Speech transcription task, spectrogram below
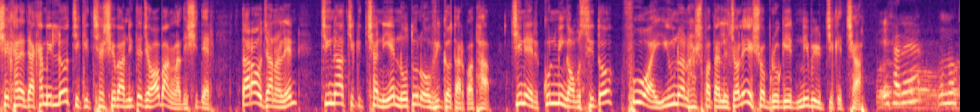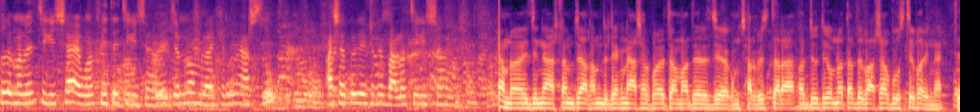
সেখানে দেখা মিলল চিকিৎসা সেবা নিতে যাওয়া বাংলাদেশিদের। তারাও জানালেন, চীনা চিকিৎসা নিয়ে নতুন অভিজ্ঞতার কথা। চীনের কুনমিং অবস্থিত ফুয়াই ইউনান হাসপাতালে চলে এসব রোগীর নিবিড় চিকিৎসা। এখানে উন্নত মানের চিকিৎসা এবং ফ্রিতে চিকিৎসা হয়। এই জন্য আমরা এখানে আসছি। আশা করি এখানে ভালো চিকিৎসা হবে। আমরা এই জন্য আসলাম যে আলহামদুলিল্লাহ এখানে আসার পরে তো আমাদের যেরকম সার্ভিস তারা যদিও আমরা তাদের ভাষা বুঝতে পারি না তো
